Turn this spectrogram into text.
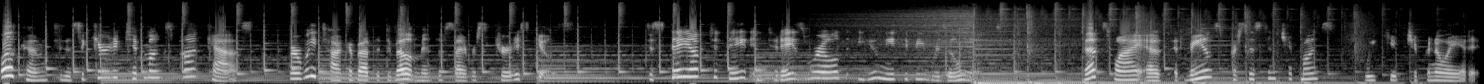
Welcome to the Security Chipmunks podcast, where we talk about the development of cybersecurity skills. To stay up to date in today's world, you need to be resilient. That's why, as advanced persistent chipmunks, we keep chipping away at it.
